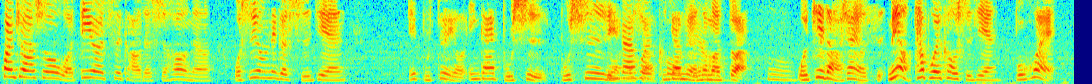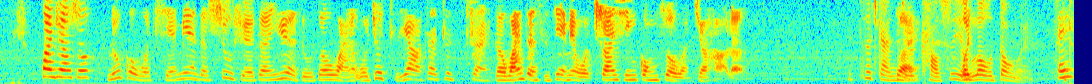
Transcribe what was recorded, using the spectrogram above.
换句话说，我第二次考的时候呢，我是用那个时间，诶，不对哦，应该不是，不是两个小时，应该，应该没有那么短。嗯，我记得好像有四，没有，他不会扣时间，不会。换句话说，如果我前面的数学跟阅读都完了，我就只要在这整个完整时间里面，我专心工作文就好了。这感觉考试有漏洞哎哎，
